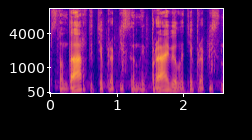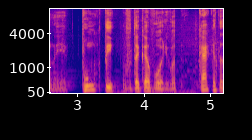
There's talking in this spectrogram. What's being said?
стандарты, те прописанные правила, те прописанные пункты в договоре. Вот как это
